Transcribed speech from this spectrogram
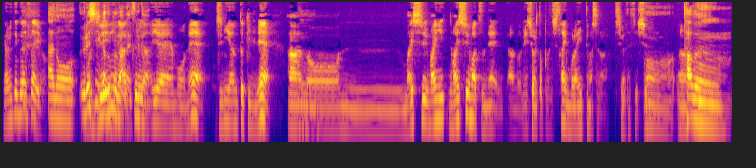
やめてくださいよ。あの、嬉しいかどうかわかんないですけど。いやいや、もうね、ジュニアの時にね、あの毎週、毎日、毎週末ね、あの、練習のトップの選手サインもらいに行ってましたから、柴田選手一緒に。うん。多分、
